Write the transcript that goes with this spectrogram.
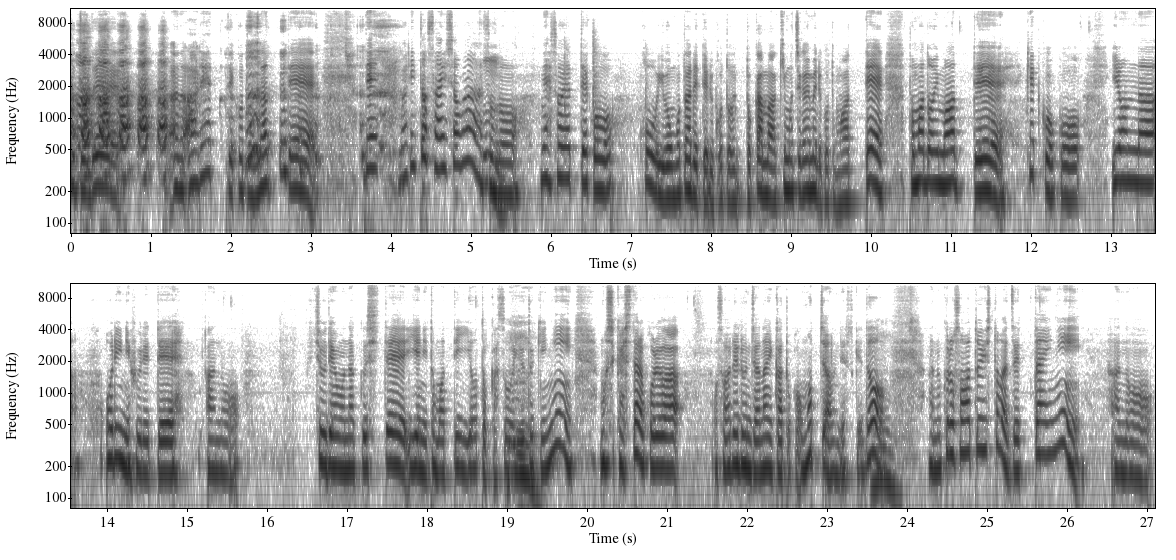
ことであのあれってことになってで割と最初はその、ね、そうやってこう好意を持たれてることとか、まあ、気持ちが読めることもあって戸惑いもあって結構こういろんな折に触れてあの終電をなくして家に泊まっていいよとかそういう時に、もしかしたらこれは襲われるんじゃないかとか思っちゃうんですけど、あの黒沢という人は絶対にあの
